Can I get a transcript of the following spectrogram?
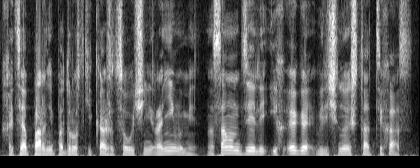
Хотя парни-подростки кажутся очень ранимыми, на самом деле их эго величиной штат Техас –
